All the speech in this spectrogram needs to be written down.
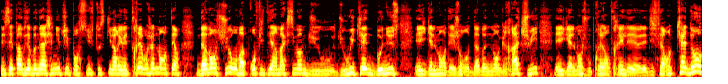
N'hésitez pas à vous abonner à la chaîne YouTube pour suivre tout ce qui va arriver très prochainement en termes d'aventure. On va profiter un maximum du, du week-end bonus et également des jours d'abonnement gratuits. Et également, je vous présenterai les, différents cadeaux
